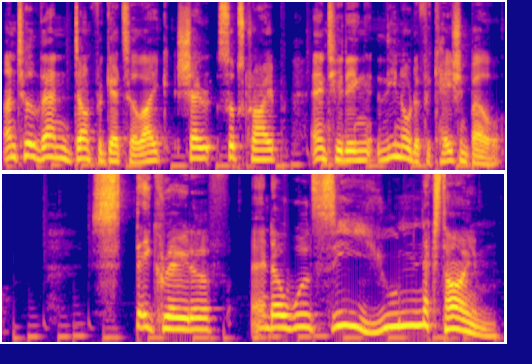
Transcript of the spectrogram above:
Until then, don't forget to like, share, subscribe and hitting the notification bell. Stay creative and I will see you next time!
